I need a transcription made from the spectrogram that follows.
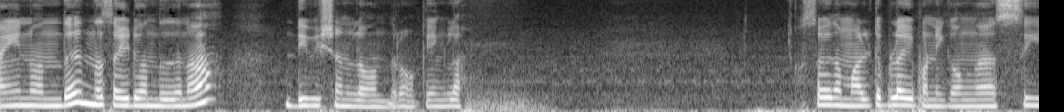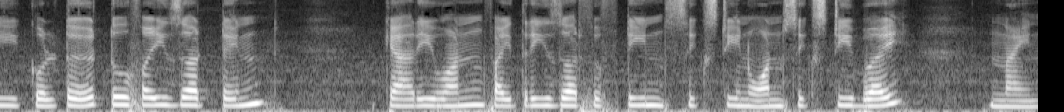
நைன் வந்து இந்த சைடு வந்ததுன்னா டிவிஷனில் வந்துடும் ஓகேங்களா ஸோ இதை மல்டிப்ளை பண்ணிக்கோங்க. C equal to two five are ten carry one five threes are fifteen sixteen one sixty by nine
